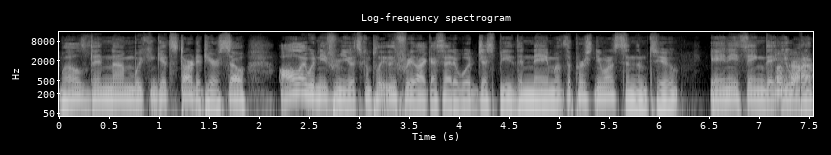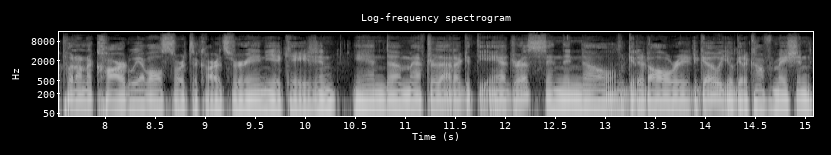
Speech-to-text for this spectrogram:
Well, then um, we can get started here. So, all I would need from you, it's completely free. Like I said, it would just be the name of the person you want to send them to. Anything that you want to put on a card. We have all sorts of cards for any occasion. And um, after that, I'll get the address and then I'll get it all ready to go. You'll get a confirmation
